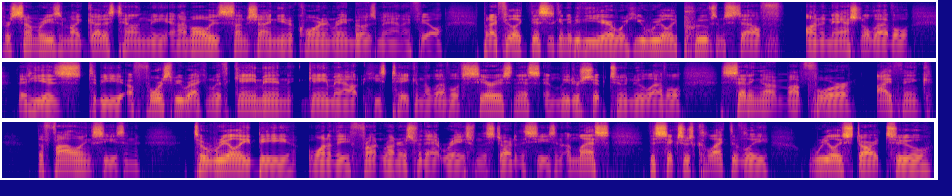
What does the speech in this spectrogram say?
For some reason, my gut is telling me, and I'm always sunshine, unicorn, and rainbows man, I feel. But I feel like this is going to be the year where he really proves himself on a national level that he is to be a force to be reckoned with game in, game out. He's taken the level of seriousness and leadership to a new level, setting him up for, I think, the following season to really be one of the front runners for that race from the start of the season, unless the Sixers collectively really start to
